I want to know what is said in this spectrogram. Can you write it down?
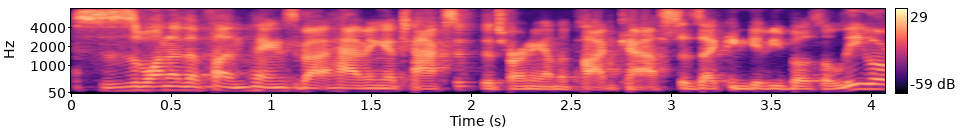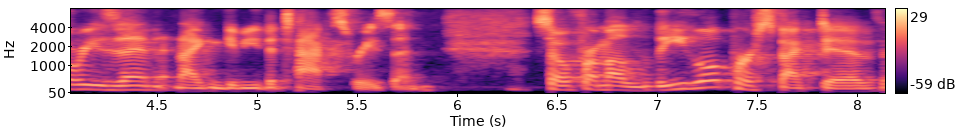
This is one of the fun things about having a tax attorney on the podcast is I can give you both a legal reason and I can give you the tax reason. So from a legal perspective,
